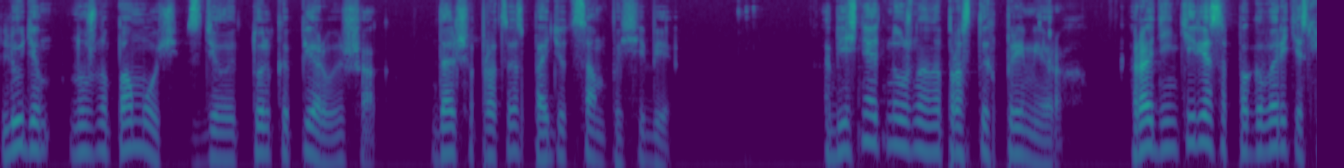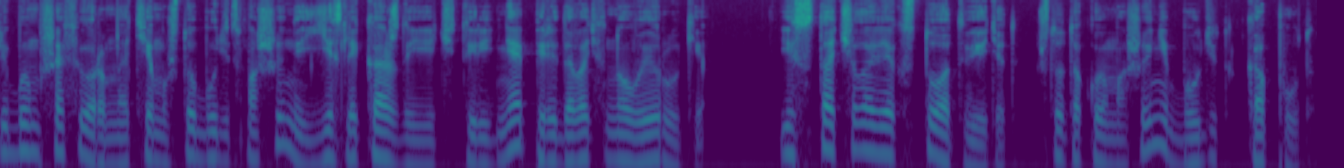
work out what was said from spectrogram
Людям нужно помочь сделать только первый шаг. Дальше процесс пойдет сам по себе. Объяснять нужно на простых примерах. Ради интереса поговорите с любым шофером на тему, что будет с машиной, если каждые ее 4 дня передавать в новые руки. Из 100 человек 100 ответят, что такой машине будет капут.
